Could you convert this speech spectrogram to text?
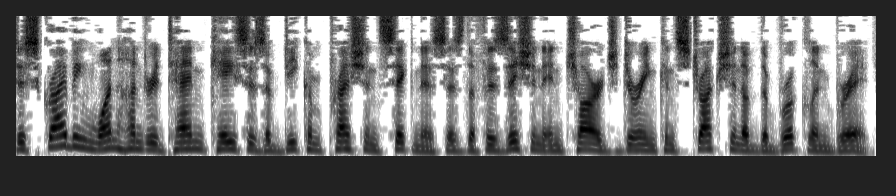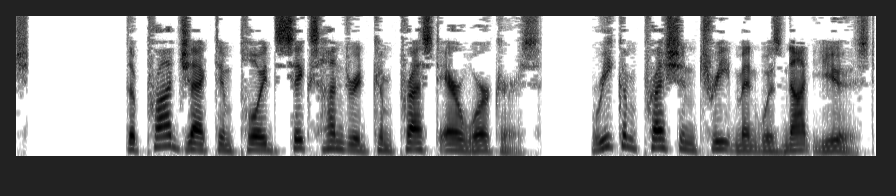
describing 110 cases of decompression sickness as the physician in charge during construction of the Brooklyn Bridge. The project employed 600 compressed air workers. Recompression treatment was not used.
